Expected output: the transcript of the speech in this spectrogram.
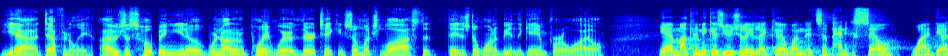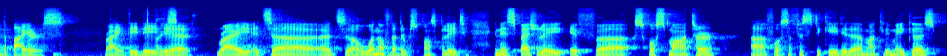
yeah, definitely. I was just hoping, you know, we're not at a point where they're taking so much loss that they just don't want to be in the game for a while. Yeah, market makers usually like uh, when it's a panic sell, why they are the buyers. right? They they they right. It's uh it's uh, one of the, responsibility, and especially if uh, for smarter, uh, for sophisticated uh, market makers,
